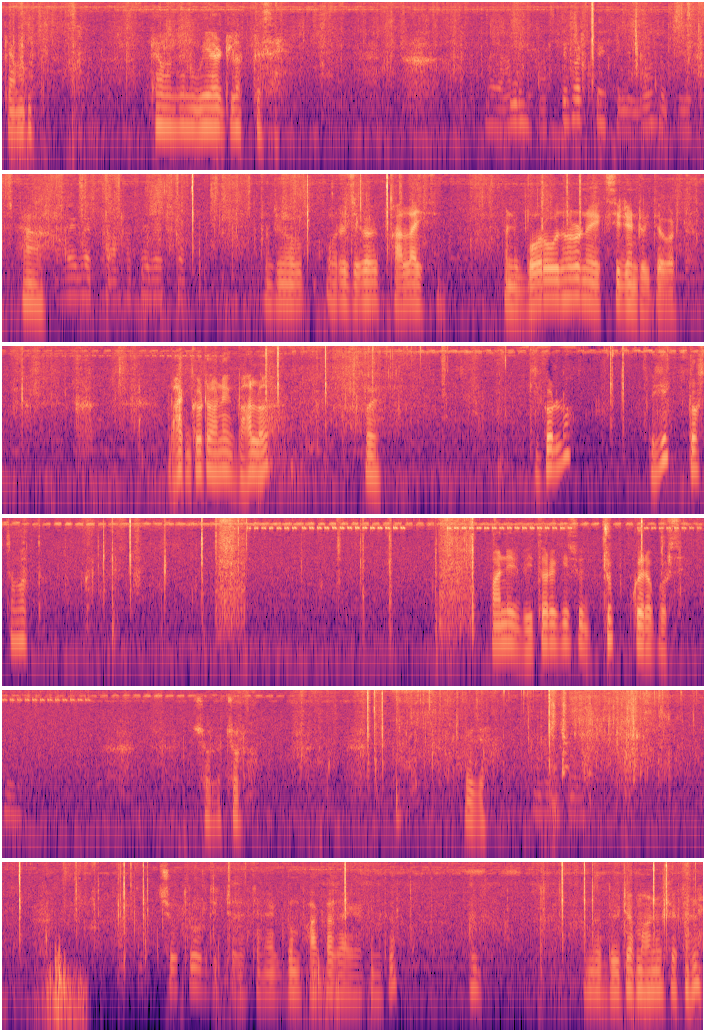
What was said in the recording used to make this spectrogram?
কেমন কেমন যেন উইয়ার্ড লাগতেছে। আমি হাঁটতে পারতেছি না বুঝো হ্যাঁ। পায়ে ব্যথা হাতে ব্যথা। ওরা যেভাবে ফালাইছে মানে বড় ধরনের অ্যাক্সিডেন্ট হইতে পারত। ভাগ্যটা অনেক ভালো। ওই কি করল? দেখি টর্চটা মারতো। পানির ভিতরে কিছু চুপ করে পড়ছে। চলো চলো। ওই যে। চতুর্দিকটা দেখেন একদম ফাঁকা জায়গা কিন্তু। আমরা দুইটা মানুষ এখানে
